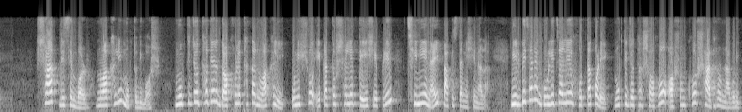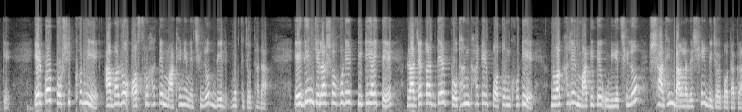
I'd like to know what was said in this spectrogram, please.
সাত ডিসেম্বর, নোয়াখালী মুক্ত দিবস। মুক্তিযোদ্ধাদের দখলে থাকা নোয়াখালী উনিশশো একাত্তর সালে তেইশ এপ্রিল ছিনিয়ে নেয় পাকিস্তানি সেনারা। নির্বিচারে গুলি চালিয়ে হত্যা করে মুক্তিযোদ্ধা সহ অসংখ্য সাধারণ নাগরিককে। এরপর প্রশিক্ষণ নিয়ে আবারও অস্ত্র হাতে মাঠে নেমেছিল বীর মুক্তিযোদ্ধারা। এদিন জেলা শহরের পিটিআইতে রাজাকারদের প্রধান ঘাটের পতন ঘটিয়ে নোয়াখালীর মাটিতে উড়িয়েছিল স্বাধীন বাংলাদেশের বিজয় পতাকা।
